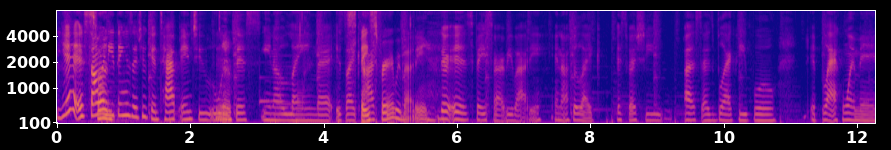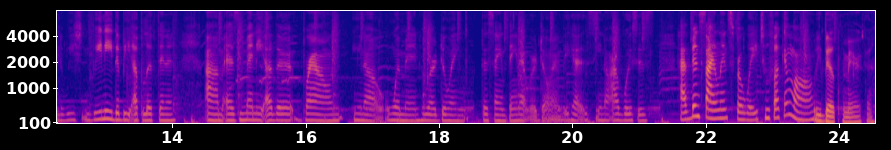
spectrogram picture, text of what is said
Yeah, it's so fun. many things that you can tap into with Yeah. this, you know, lane that is like Space I for everybody. there is space for everybody and i feel like especially us as black people black women we sh- we need to be uplifting um, as many other brown you know women who are doing the same thing that we're doing because you know our voices have been silenced for way too fucking long We built America.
